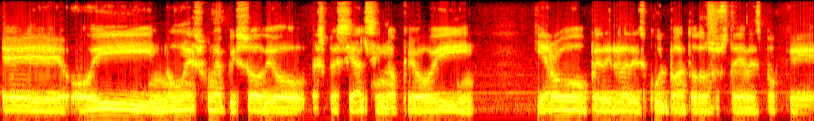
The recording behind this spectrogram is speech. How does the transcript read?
Eh, hoy no es un episodio especial, sino que hoy quiero pedirle disculpas a todos ustedes porque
